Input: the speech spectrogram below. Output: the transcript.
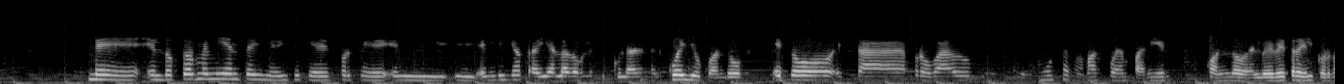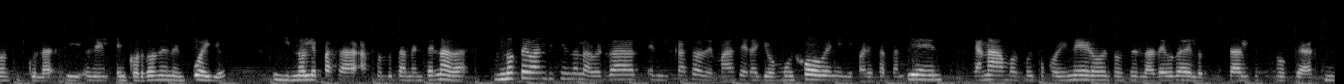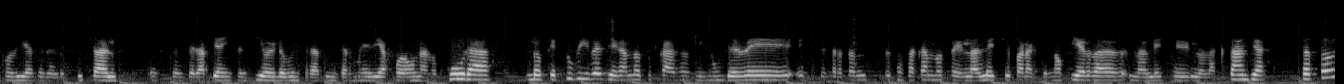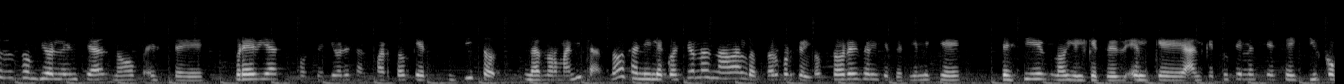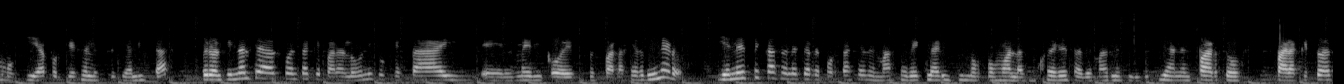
me, el doctor me miente y me dice que es porque el, el, niño traía la doble circular en el cuello, cuando eso está probado que muchas mamás pueden parir cuando el bebé trae el cordón circular, el, cordón en el cuello y no le pasa absolutamente nada. No te van diciendo la verdad. En mi caso, además, era yo muy joven y mi pareja también. Ganábamos muy poco dinero, entonces la deuda del hospital, que tuvo que quedar cinco días en el hospital, este, en terapia intensiva y luego en terapia intermedia, fue una locura. Lo que tú vives llegando a tu casa sin un bebé, este, tratando, sacándote la leche para que no pierdas la leche, la lactancia, o sea, todas son violencias, ¿no? Este, previas y posteriores al parto que, insisto, las normalitas, ¿no? O sea, ni le cuestionas nada al doctor porque el doctor es el que te tiene que decir, ¿no? Y el que te, el que al que tú tienes que seguir como guía porque es el especialista, pero al final te das cuenta que para lo único que está ahí el médico es pues para hacer dinero. Y en este caso, en este reportaje, además se ve clarísimo cómo a las mujeres además les inducían el parto para que todas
